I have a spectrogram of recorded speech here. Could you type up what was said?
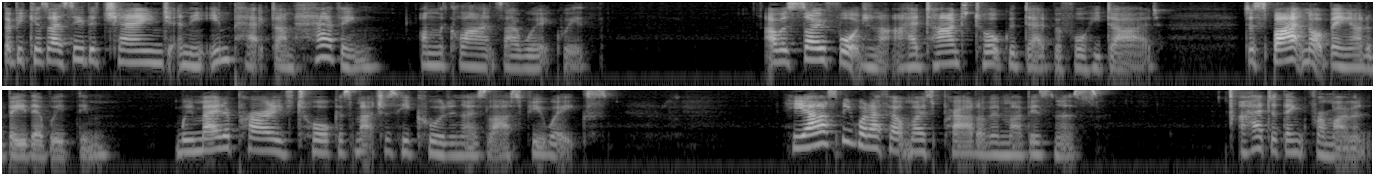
but because I see the change and the impact I'm having on the clients I work with. I was so fortunate I had time to talk with Dad before he died, Despite not being able to be there with him, we made a priority to talk as much as he could in those last few weeks. He asked me what I felt most proud of in my business. I had to think for a moment,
